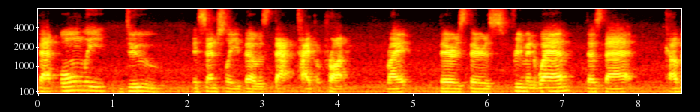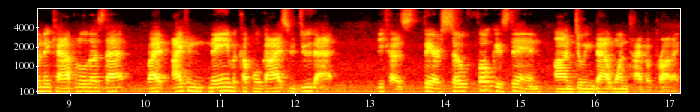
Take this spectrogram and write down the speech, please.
that only do essentially those that type of product, right? There's there's Freeman Webb does that, Covenant Capital does that, right? I can name a couple guys who do that because they are so focused in on doing that one type of product.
